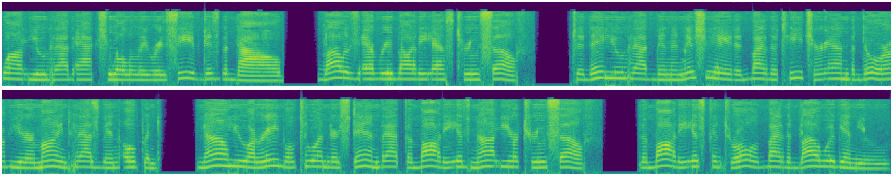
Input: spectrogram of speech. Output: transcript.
what you have actually received is the Tao. Tao is everybody's true self. Today you have been initiated by the teacher and the door of your mind has been opened. Now you are able to understand that the body is not your true self. The body is controlled by the Tao within you.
